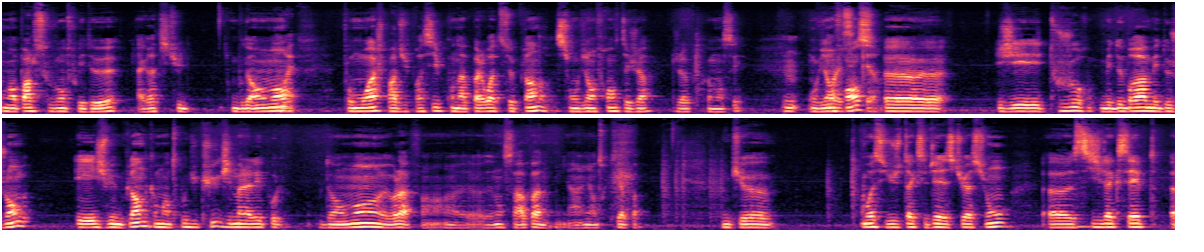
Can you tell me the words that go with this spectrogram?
on en parle souvent tous les deux, la gratitude. Au bout d'un moment, Ouais. pour moi, je pars du principe qu'on n'a pas le droit de se plaindre si on vit en France déjà, déjà pour commencer. Mm. On vit en Ouais, France, euh, j'ai toujours mes deux bras, mes deux jambes, et je vais me plaindre comme un trou du cul que j'ai mal à l'épaule. Au bout d'un moment, euh, voilà, enfin, euh, non, ça va pas, il y, a- un truc qui va pas. Donc, euh, moi, c'est juste accepter la situation. Si je l'accepte et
